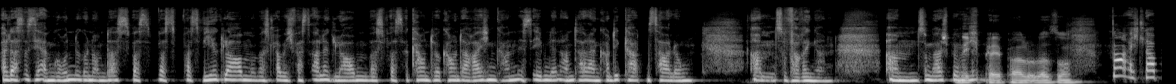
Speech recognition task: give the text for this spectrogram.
Weil das ist ja im Grunde genommen das, was, was, was wir glauben und was, glaube ich, fast alle glauben, was, was Account-to-Account erreichen kann, ist eben den Anteil an Kreditkartenzahlungen ähm, zu verringern. Ähm, zum Beispiel Nicht PayPal oder so. Ich glaube,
